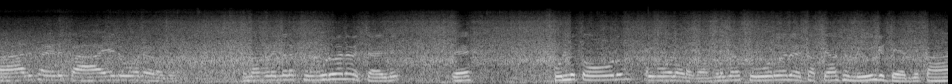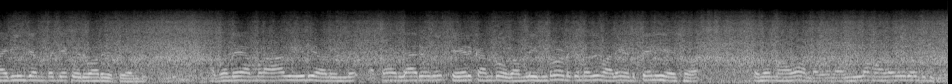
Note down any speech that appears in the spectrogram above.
നാല് സൈഡ് കായൽ പോലെ ഉള്ളത്. നമ്മൾ ഇന്നലെ കൂടുതൽ വെച്ചായിരുന്നു. ഏ ഫുള്ള് തോടും ഇതുപോലെ നമ്മൾ നമ്മളിന്നലെ കൂടുതൽ വെച്ച് അത്യാവശ്യം മീൻ കിട്ടിയായിരുന്നു. കാരിയും ചെമ്പല്ലിയൊക്കെ ഒരുപാട് കിട്ടിയായിരുന്നു. അപ്പോൾ എന്താ നമ്മൾ ആ വീഡിയോ ആണ് ഇന്ന്. അപ്പോൾ എല്ലാവരും ഒന്ന് കയറി കണ്ടു നമ്മൾ ഇൻട്രോ എടുക്കുന്നത് മല എടുത്തതിന് ശേഷമാണ് പിന്നെ മഴ ഉണ്ടാവും നല്ല മഴ പെയ്തോണ്ടിരിക്കും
